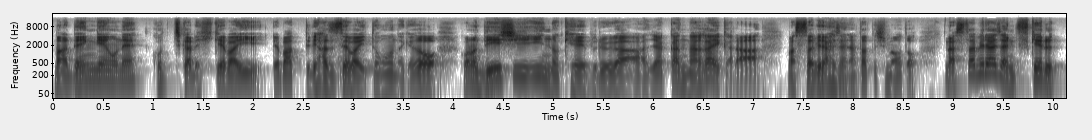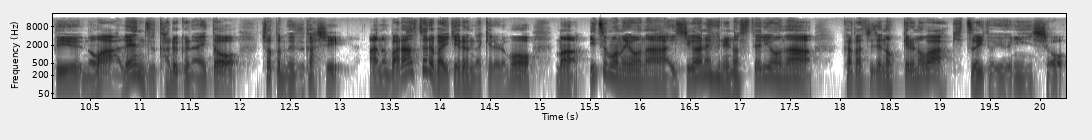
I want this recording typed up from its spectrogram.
まあ電源をね、こっちから引けばいい。で、バッテリー外せばいいと思うんだけど、この DC インのケーブルが若干長いから、まあスタビライザーに当たってしまうと。だからスタビライザーにつけるっていうのは、レンズ軽くないと、ちょっと難しい。あの、バランス取ればいけるんだけれども、まあ、いつものような一眼レフに乗せてるような形で乗っけるのはきついという印象。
